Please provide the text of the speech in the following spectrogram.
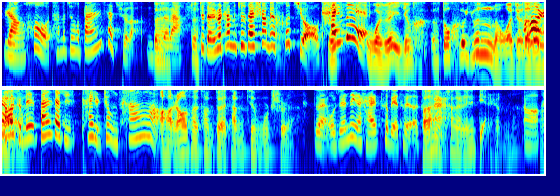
然后他们最后搬下去了，你记对得吧？对就等于说他们就在上面喝酒开胃，我觉得已经喝都喝晕了，我觉得然后然后准备搬下去开始正餐了。啊，然后他他们对他们进屋吃的，对，我觉得那个还特别特别的可本来想爱。看看人家点什么呢。啊、嗯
